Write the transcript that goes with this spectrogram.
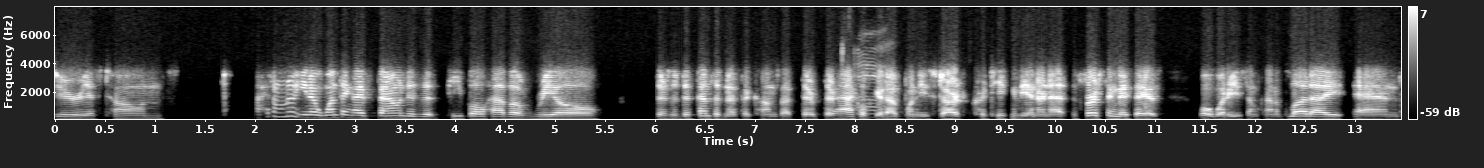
serious tones, I don't know. You know, one thing I've found is that people have a real there's a defensiveness that comes up. Their their hackles oh. get ah. up when you start critiquing the internet. The first thing they say is, "Well, what are you, some kind of luddite?" and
